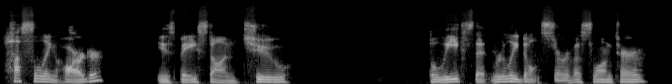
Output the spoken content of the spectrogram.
hustling harder is based on two beliefs that really don't serve us long term.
